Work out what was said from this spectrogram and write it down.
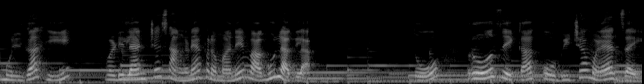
मुलगाही वडिलांच्या सांगण्याप्रमाणे वागू लागला. तो रोज एका कोबीच्या मळ्यात जाई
